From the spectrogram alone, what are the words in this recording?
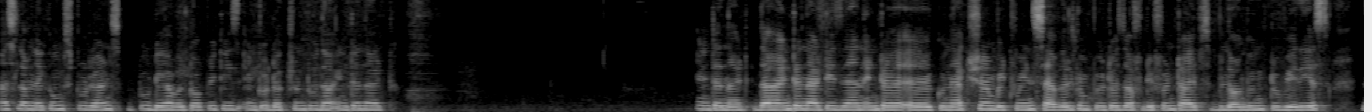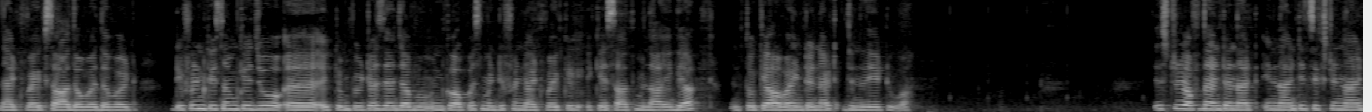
Aslam students today our topic is introduction to the internet internet the internet is an interconnection between several computers of different types belonging to various networks all over the world different किस्म के जो कंप्यूटर्स uh, हैं जब उनको आपस में डिफरेंट नेटवर्क के, के साथ मिलाया गया तो क्या हुआ? इंटरनेट जनरेट हुआ। History of the Internet In 1969,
